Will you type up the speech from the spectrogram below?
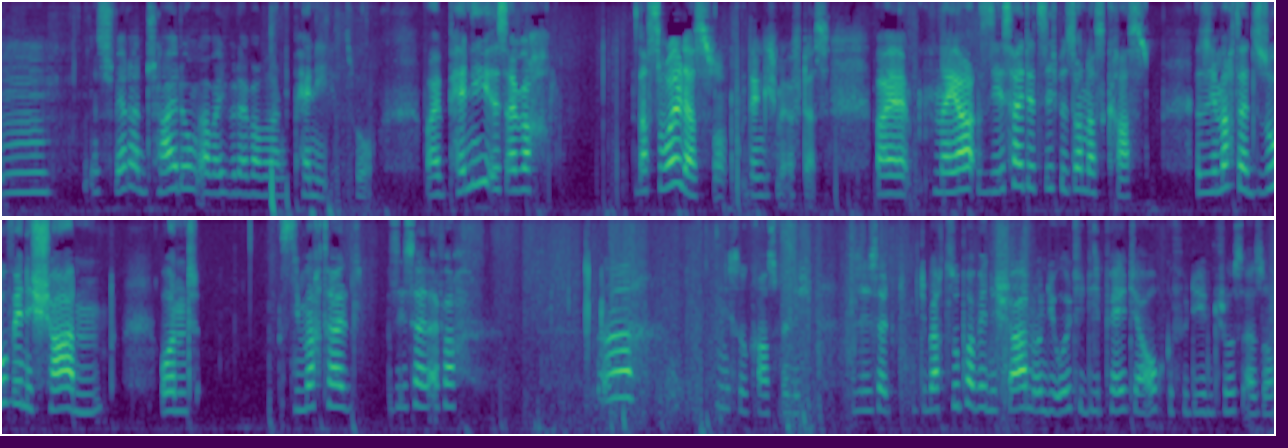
Mm, ist schwere Entscheidung, aber ich würde einfach sagen Penny. So. Weil Penny ist einfach. Was soll das so? Denke ich mir öfters. Weil, naja, sie ist halt jetzt nicht besonders krass. Also sie macht halt so wenig Schaden. Und sie macht halt. Sie ist halt einfach. Äh, nicht so krass, finde ich. Sie ist halt, die macht super wenig Schaden und die Ulti, die fällt ja auch gefühlt jeden Schuss. Also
